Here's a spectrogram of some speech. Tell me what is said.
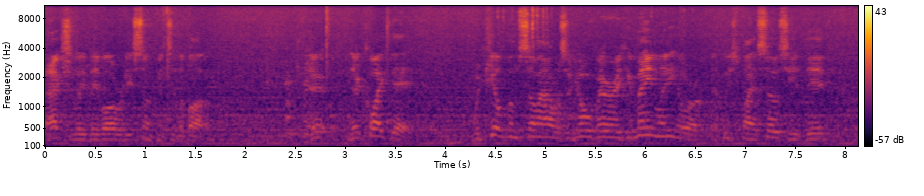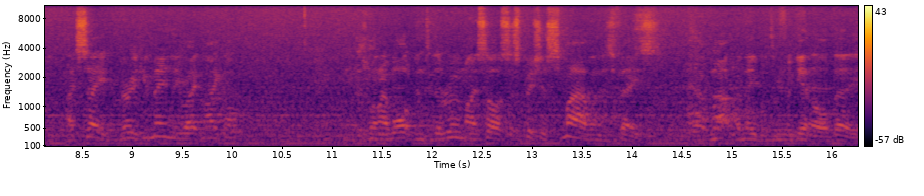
Actually, they've already sunk into the bottom. They're, they're quite dead. We killed them some hours ago very humanely, or at least my associate did. I say very humanely, right, Michael? Because when I walked into the room, I saw a suspicious smile on his face. I've not been able to forget all day.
